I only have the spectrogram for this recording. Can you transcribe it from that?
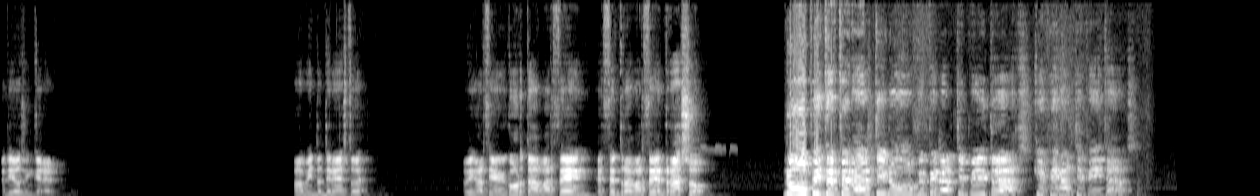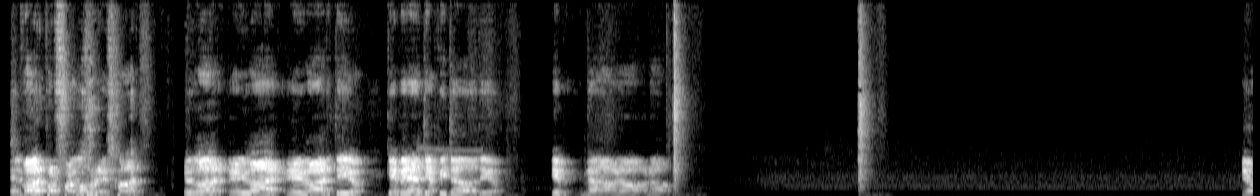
Metido sin querer. No pinta tiene esto, eh. David García que corta, Marcén. El centro de Marcén, raso. ¡No, pites penalti! ¡No! ¡Qué penalti pitas! ¡Qué penalti pitas! El bar, por favor, el bar. El bar, el bar, el bar, tío. ¿Qué penalti has pitado, tío? ¿Qué... No, no, no. Tío,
